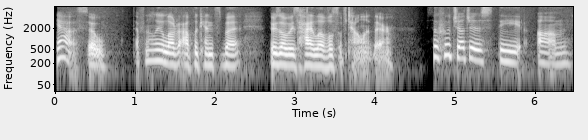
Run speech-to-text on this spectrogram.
yeah, so definitely a lot of applicants, but there's always high levels of talent there. So who judges the um,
